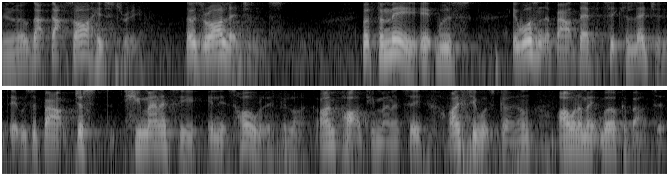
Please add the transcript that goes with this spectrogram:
You know, that, that's our history. Those are our legends. But for me, it was it wasn't about their particular legend. It was about just humanity in its whole, if you like. I'm part of humanity. I see what's going on. I want to make work about it.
